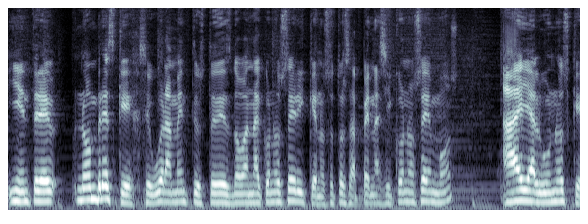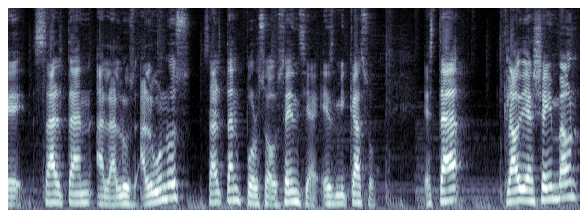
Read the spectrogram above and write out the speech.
y entre nombres que seguramente ustedes no van a conocer y que nosotros apenas sí conocemos, hay algunos que saltan a la luz. Algunos saltan por su ausencia, es mi caso. Está Claudia Sheinbaum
